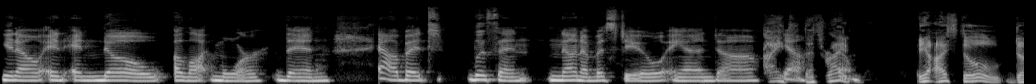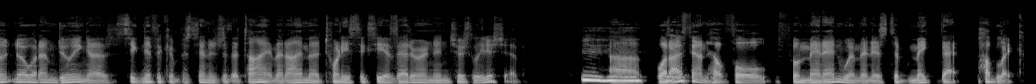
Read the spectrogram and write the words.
you know, and and know a lot more than yeah. But listen, none of us do, and uh, right, yeah, that's right. So. Yeah, I still don't know what I'm doing a significant percentage of the time, and I'm a 26 year veteran in church leadership. Mm-hmm. Uh, what yeah. I found helpful for men and women is to make that public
